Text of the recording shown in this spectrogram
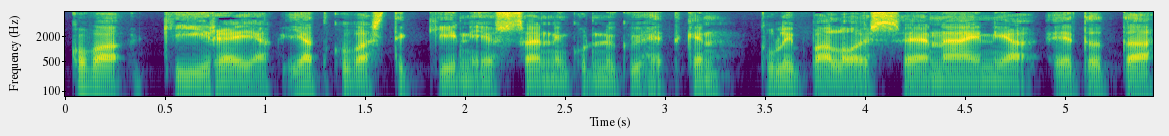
kova kiire ja jatkuvasti kiinni jossain niin kuin nykyhetken tulipaloissa ja näin. Ja, ja tota,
